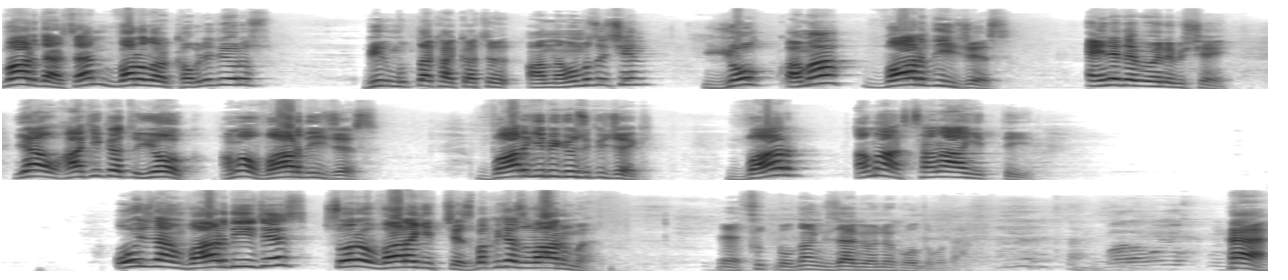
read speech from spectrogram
Var dersen var olarak kabul ediyoruz bir mutlak hakikati anlamamız için yok ama var diyeceğiz. Ene de böyle bir şey. Ya hakikati yok ama var diyeceğiz. Var gibi gözükecek. Var ama sana ait değil. O yüzden var diyeceğiz sonra vara gideceğiz. Bakacağız var mı? Evet, futboldan güzel bir örnek oldu bu da. Var ama yok. He.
